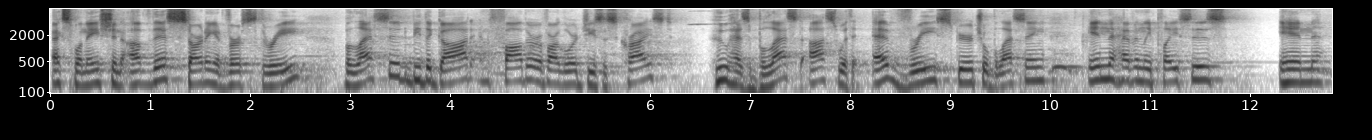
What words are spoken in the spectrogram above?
explanation of this, starting at verse 3. Blessed be the God and Father of our Lord Jesus Christ, who has blessed us with every spiritual blessing in the heavenly places in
